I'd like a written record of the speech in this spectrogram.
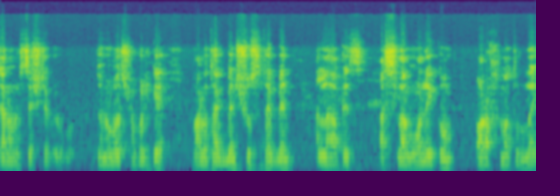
জানানোর চেষ্টা করব। ধন্যবাদ সকলকে। ভালো থাকবেন, সুস্থ থাকবেন। আল্লাহ হাফেজ। আসসালামু আলাইকুম আ রহমতুল্লাহ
